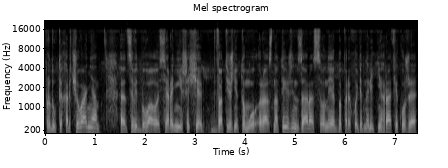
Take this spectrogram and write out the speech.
продукти харчування. Це відбувалося раніше, ще два тижні тому, раз на тиждень. Зараз вони якби переходять на літній графік уже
